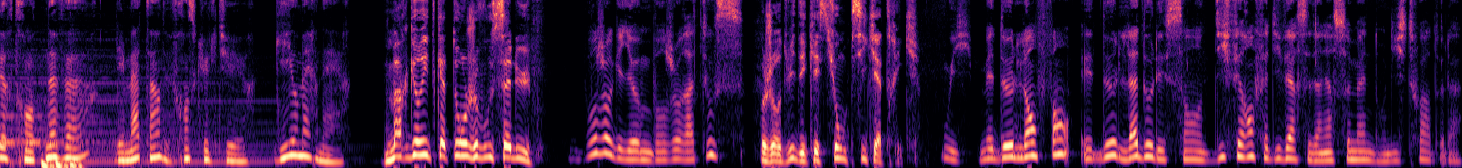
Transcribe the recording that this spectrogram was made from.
h 9h, les matins de France Culture. Guillaume Erner. Marguerite Caton, je vous salue. Bonjour Guillaume, bonjour à tous. Aujourd'hui, des questions psychiatriques. Oui, mais de l'enfant et de l'adolescent. Différents faits divers ces dernières semaines, dont l'histoire de la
